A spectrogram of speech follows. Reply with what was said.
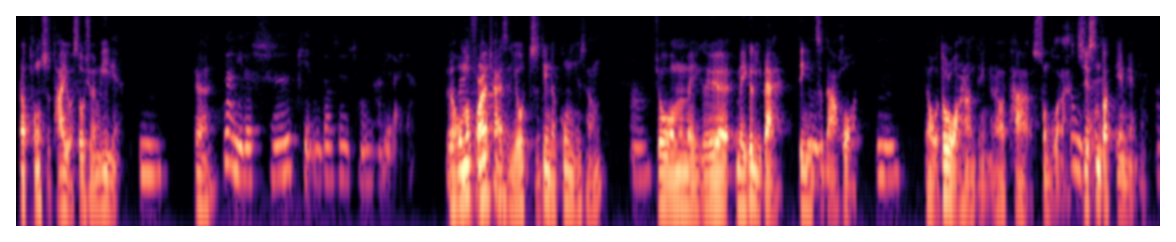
然后同时它有 social media，嗯，对吧？那你的食品都是从哪里来的？呃，我们 franchise 有指定的供应商，嗯。就我们每个月每个礼拜订一次大货，嗯。然后我都是网上订，然后他送过来，直接送到店面里。啊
